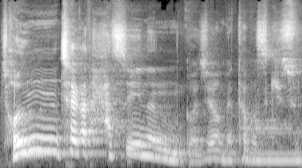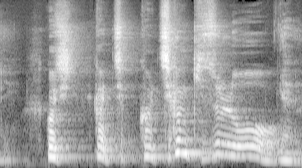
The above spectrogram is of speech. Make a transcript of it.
전체가 다 쓰이는 거죠. 메타버스 어. 기술이. 그럼, 지, 그럼, 지, 그럼 지금 기술로 예.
